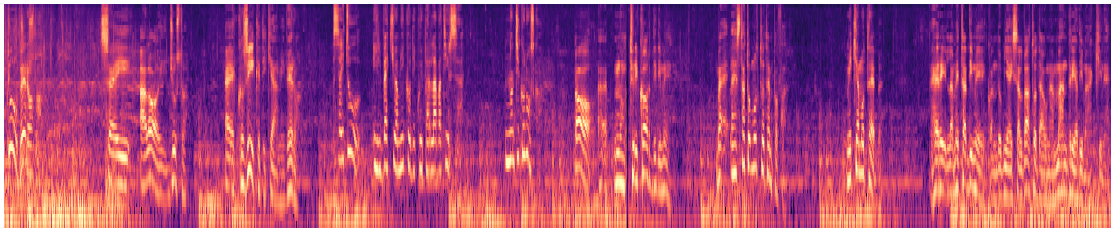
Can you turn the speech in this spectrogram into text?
Sei tu, vero? Sei Aloy, giusto? È così che ti chiami, vero? Sei tu il vecchio amico di cui parlava Tirsa? Non ti conosco. Oh, eh, non ti ricordi di me? Beh, è stato molto tempo fa. Mi chiamo Teb. Eri la metà di me quando mi hai salvato da una mandria di macchine.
